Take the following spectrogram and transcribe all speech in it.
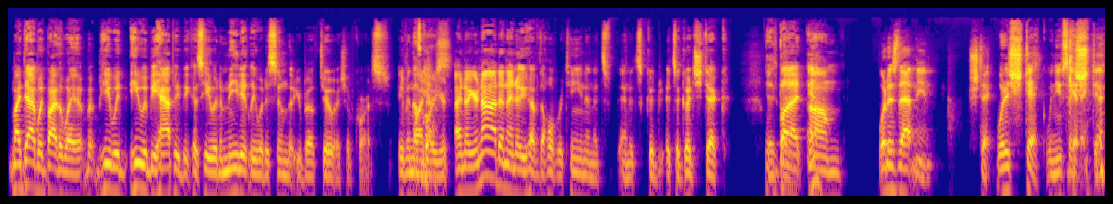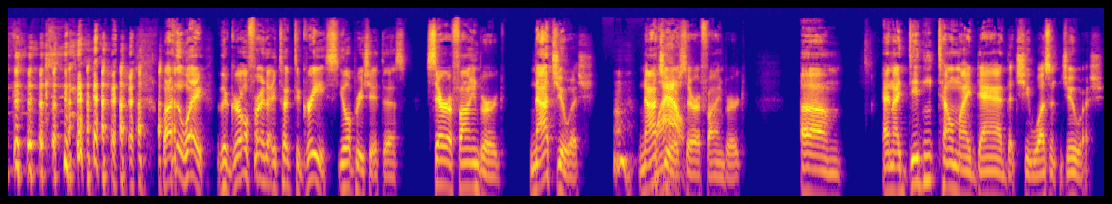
My dad would, by the way, but he would he would be happy because he would immediately would assume that you're both Jewish, of course. Even though Of I know you're I know you're not, and I know you have the whole routine, and it's and it's good. It's a good shtick. Yeah, But good. Yeah. um, What does that mean? Shtick. what is shtick? When you say Kidding. shtick, by the way, the girlfriend I took to Greece, you'll appreciate this, Sarah Feinberg, not Jewish, Huh. not Wow. Jewish, Sarah Feinberg. Um, and I didn't tell my dad that she wasn't Jewish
